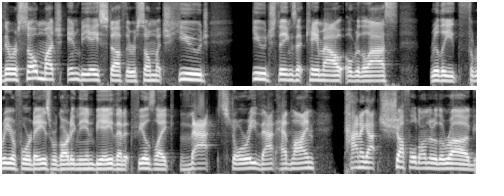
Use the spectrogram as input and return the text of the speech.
there was so much NBA stuff. There was so much huge, huge things that came out over the last really three or four days regarding the NBA that it feels like that story, that headline, kind of got shuffled under the rug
